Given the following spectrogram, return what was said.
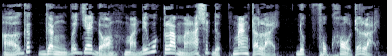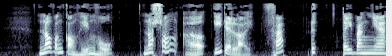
ở rất gần với giai đoạn mà đế quốc La Mã sẽ được mang trở lại, được phục hồi trở lại. Nó vẫn còn hiện hữu, nó sống ở Ý Đại Lợi, Pháp, Đức, Tây Ban Nha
